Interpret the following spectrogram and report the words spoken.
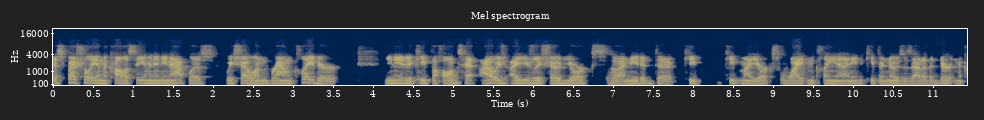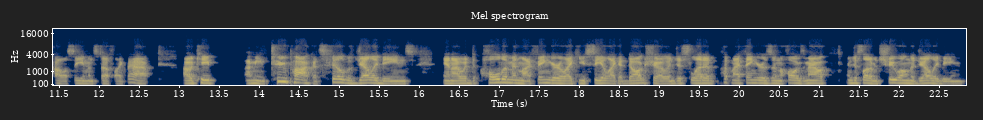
especially in the Coliseum in Indianapolis, we show on brown clay dirt. You needed to keep the hogs. Head. I always, I usually showed Yorks, so I needed to keep keep my Yorks white and clean. I need to keep their noses out of the dirt in the Coliseum and stuff like that. I would keep, I mean, two pockets filled with jelly beans, and I would hold them in my finger like you see it like a dog show, and just let it put my fingers in the hog's mouth and just let him chew on the jelly bean.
